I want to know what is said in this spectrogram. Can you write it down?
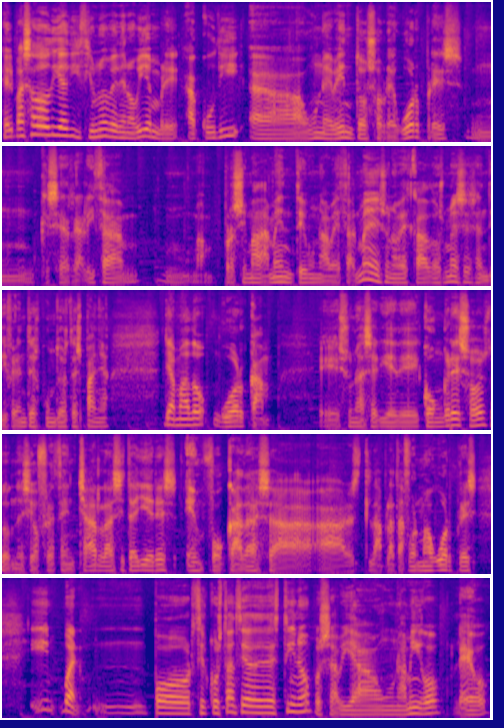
El pasado día 19 de noviembre acudí a un evento sobre WordPress mm, que se realiza mm, aproximadamente una vez al mes, una vez cada dos meses en diferentes puntos de España, llamado WordCamp. Es una serie de congresos donde se ofrecen charlas y talleres enfocadas a, la plataforma WordPress. Y bueno, mm, por circunstancias de destino, pues había un amigo, Leo,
